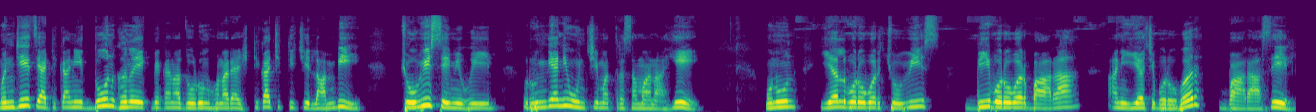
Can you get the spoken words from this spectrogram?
म्हणजेच या ठिकाणी दोन घन एकमेकांना जोडून होणाऱ्या इष्टिका चित्तीची लांबी चोवीस सेमी होईल. रुंदी आणि उंची मात्र समान आहे. म्हणून यल बरोबर चोवीस बी बरोबर बारा आणि यच बरोबर बारा असेल.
